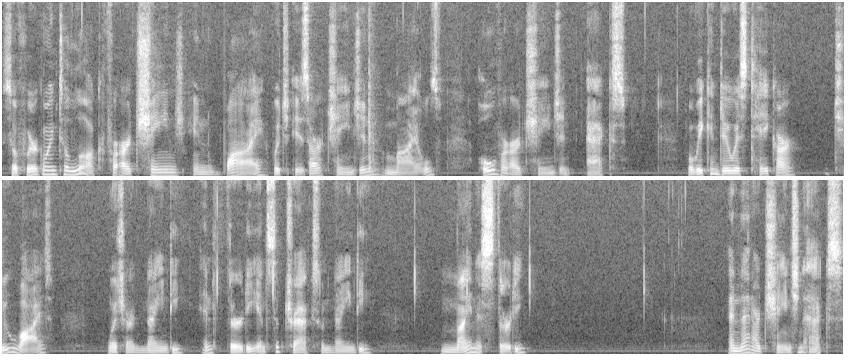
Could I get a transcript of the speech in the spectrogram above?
So if we're going to look for our change in y, which is our change in miles, over our change in x, what we can do is take our two y's, which are 90 and 30, and subtract. So 90 minus 30. And then our change in x.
